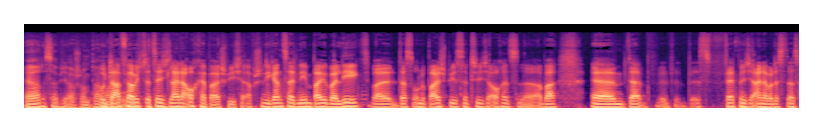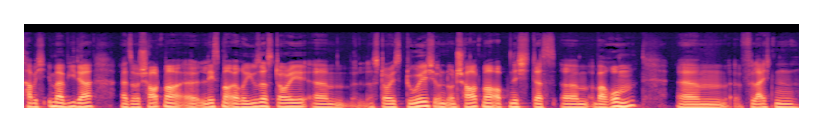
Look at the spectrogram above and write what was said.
Ja, das habe ich auch schon ein paar Mal. Und dafür habe ich tatsächlich leider auch kein Beispiel. Ich habe schon die ganze Zeit nebenbei überlegt, weil das ohne Beispiel ist natürlich auch jetzt, äh, aber ähm, da, es fällt mir nicht ein, aber das, das habe ich immer wieder. Also schaut mal, äh, lest mal eure User Story ähm, Stories durch und, und schaut mal, ob nicht das ähm, Warum ähm, vielleicht ein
